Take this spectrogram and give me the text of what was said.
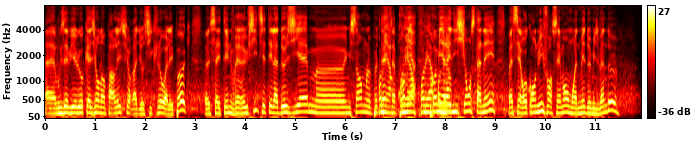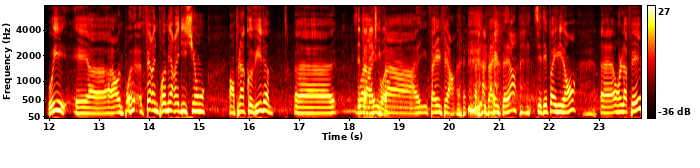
Euh, vous aviez eu l'occasion d'en parler sur Radio Cyclo à l'époque. ça a été une vraie réussite. C'était la deuxième, il me semble, peut-être la première, première, édition cette année. Bah, c'est reconduit forcément au mois de mai 2022. Oui, et alors faire une première édition en plein Covid. C'est un exploit. Il, il, fallait le faire. il fallait le faire. C'était pas évident. Euh, on l'a fait.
